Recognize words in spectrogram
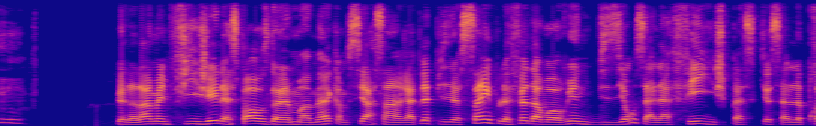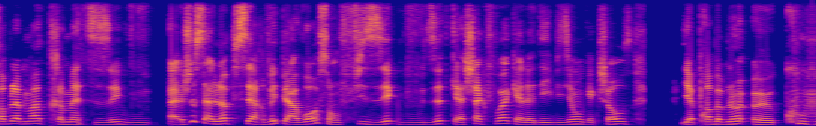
Puis elle a l'air même figée l'espace d'un moment, comme si elle s'en rappelait. Puis le simple fait d'avoir eu une vision, ça la fige parce que ça l'a probablement traumatisée. Juste à l'observer puis à voir son physique, vous vous dites qu'à chaque fois qu'elle a des visions ou quelque chose, il y a probablement un coup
